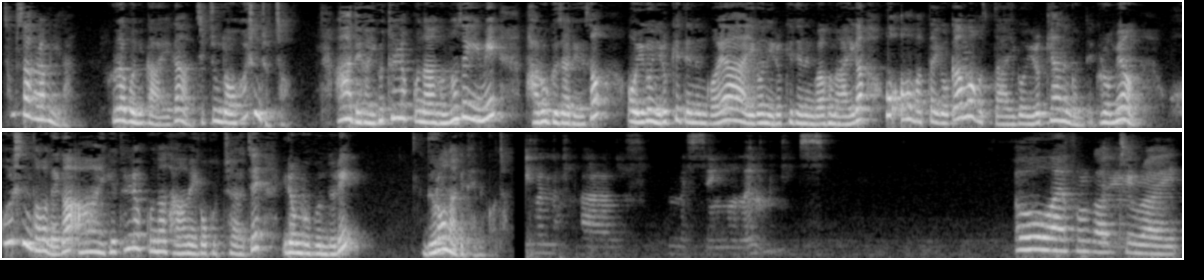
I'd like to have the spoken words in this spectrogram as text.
첨삭을 합니다. 그러다 보니까 아이가 집중도가 훨씬 좋죠. 아, 내가 이거 틀렸구나. 그럼 선생님이 바로 그 자리에서, 어, 이건 이렇게 되는 거야. 이건 이렇게 되는 거야. 그럼 아이가, 어, 어, 맞다. 이거 까먹었다. 이거 이렇게 하는 건데. 그러면 훨씬 더 내가, 아, 이게 틀렸구나. 다음에 이거 고쳐야지. 이런 부분들이 늘어나게 되는 거죠. Even of missing limbs. Oh, I forgot to write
